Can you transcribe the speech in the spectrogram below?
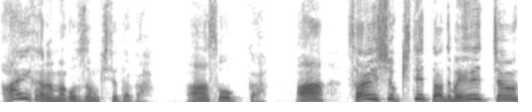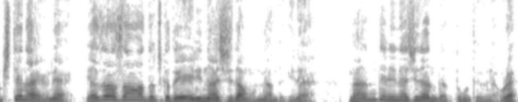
相原誠さんも着てたか。あ、そうか。あ、最初着てた。でも A ちゃんは着てないよね。矢沢さんはどっちかというと襟なしだもんね、あの時ね。なんで襟なしなんだって思ったけどね。俺、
